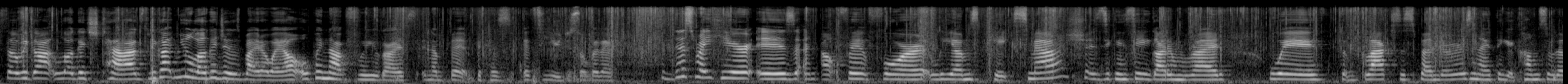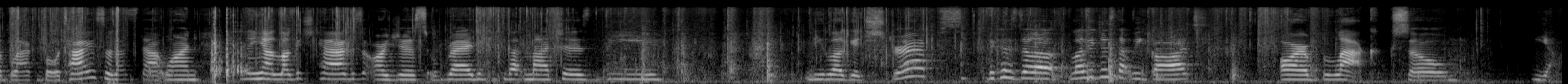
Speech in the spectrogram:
So we got luggage tags. We got new luggages, by the way. I'll open that for you guys in a bit because it's huge. It's over there. So this right here is an outfit for Liam's Cake Smash. As you can see, he got him red with black suspenders and I think it comes with a black bow tie so that's that one. And then yeah luggage tags are just red that matches the the luggage straps because the luggages that we got are black so yeah.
